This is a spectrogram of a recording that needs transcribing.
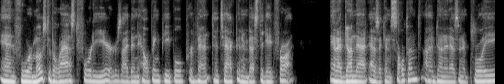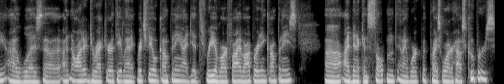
And for most of the last 40 years, I've been helping people prevent, detect, and investigate fraud. And I've done that as a consultant. I've done it as an employee. I was uh, an audit director at the Atlantic Richfield Company. I did three of our five operating companies. Uh, I've been a consultant and I work with PricewaterhouseCoopers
